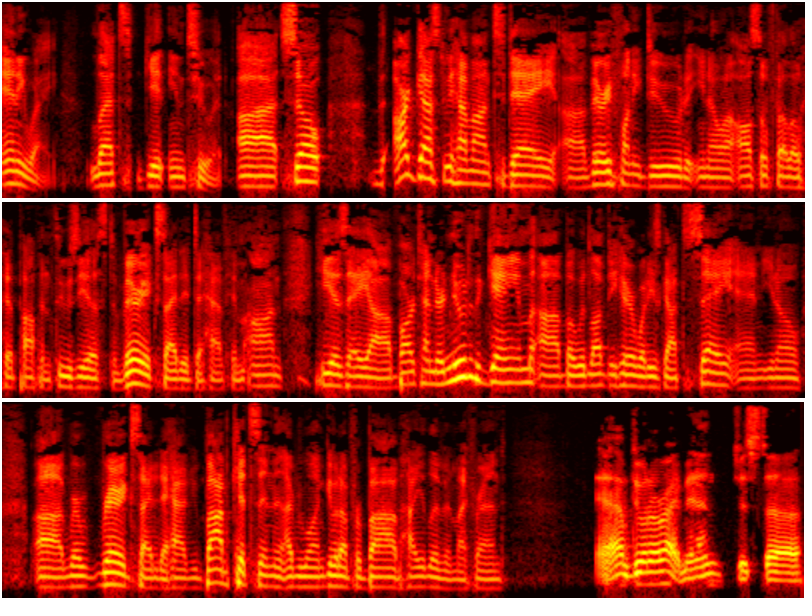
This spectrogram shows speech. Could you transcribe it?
Anyway, let's get into it. Uh, so our guest we have on today, uh, very funny dude, you know, also fellow hip hop enthusiast. Very excited to have him on. He is a uh, bartender, new to the game, uh, but would love to hear what he's got to say. And you know, uh, we're very excited to have you, Bob Kitson. Everyone, give it up for Bob. How you living, my friend? Yeah, I'm doing all right, man. Just uh,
